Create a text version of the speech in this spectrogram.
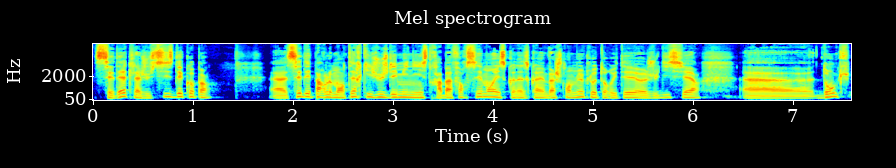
c'est d'être la justice des copains. Euh, c'est des parlementaires qui jugent des ministres. Ah bah forcément, ils se connaissent quand même vachement mieux que l'autorité euh, judiciaire. Donc,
